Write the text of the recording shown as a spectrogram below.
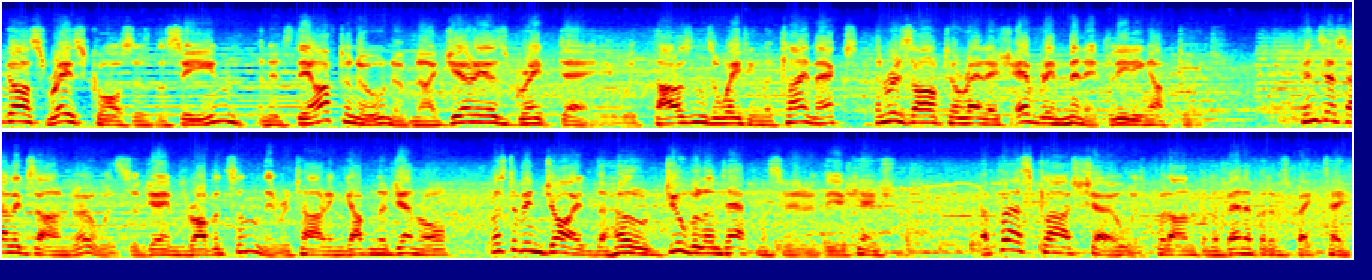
Lagos racecourse is the scene, and it's the afternoon of Nigeria's great day, with thousands awaiting the climax and resolved to relish every minute leading up to it. Princess Alexandra, with Sir James Robertson, the retiring Governor-General, must have enjoyed the whole jubilant atmosphere of the occasion. A first-class show was put on for the benefit of spectators.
